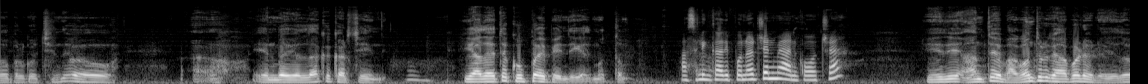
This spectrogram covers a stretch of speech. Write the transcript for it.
లోపలికి వచ్చింది. ఎనభై వేల దాకా ఖర్చు అయింది ఇక అదైతే కుప్ప అయిపోయింది ఇక అది మొత్తం. అసలు ఇంకా అది పునర్జన్మే అనుకోవచ్చా? ఏది అంతే భగవంతుడు కాపాడాడు. ఏదో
